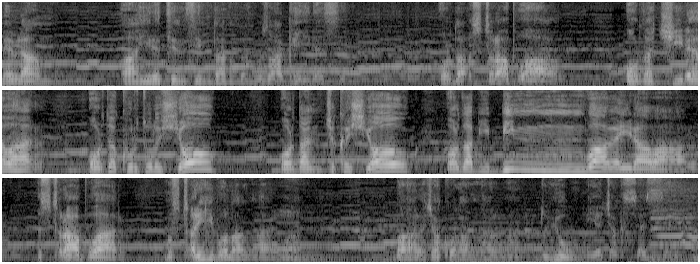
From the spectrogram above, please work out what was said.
Mevlam ahiretin zindanından uzak eylesin. Orada ıstırap var. Orada çile var. Orada kurtuluş yok. Oradan çıkış yok. Orada bir bin vaveyla var. ıstırap var. Mustarip olanlar var. Bağıracak olanlar var. Duyulmayacak sesleri.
